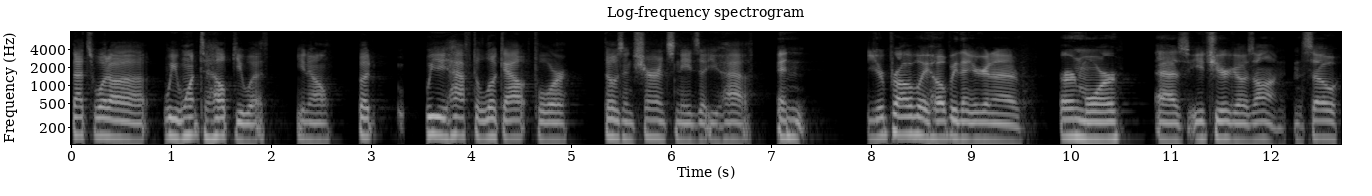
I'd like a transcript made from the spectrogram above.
that's what uh we want to help you with you know but we have to look out for those insurance needs that you have And you're probably hoping that you're going to earn more as each year goes on. And so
